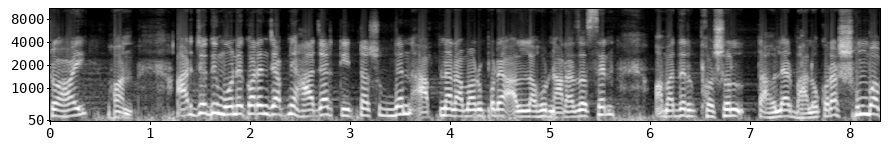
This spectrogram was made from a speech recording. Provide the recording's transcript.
সহায় হন। আর যদি মনে করেন যে আপনি হাজার কীটনাশক দেন, আপনার আমার উপরে আল্লাহ নারাজ আছেন, আমাদের ফসল তাহলে আর ভালো করা সম্ভব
